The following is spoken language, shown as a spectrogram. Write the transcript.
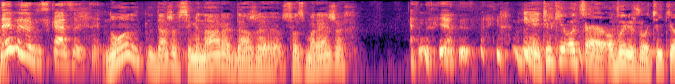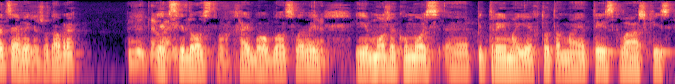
Де ви розказуєте? Ну, навіть в семінарах, навіть в соцмережах. Ну, я не знаю. Ні, тільки оце о, виріжу, тільки оце виріжу, добре? Ну. Як свідоцтво. Хай Бог благословить. І може комусь е, підтримає, хто там має тиск, важкість,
